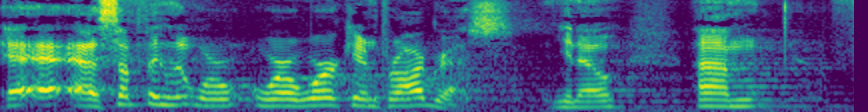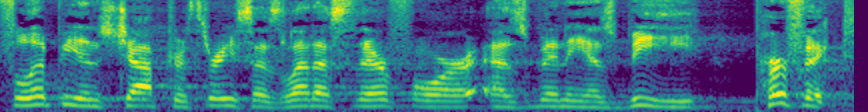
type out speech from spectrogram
as something that we're, we're a work in progress, you know. Um, Philippians chapter 3 says, Let us therefore, as many as be, perfect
